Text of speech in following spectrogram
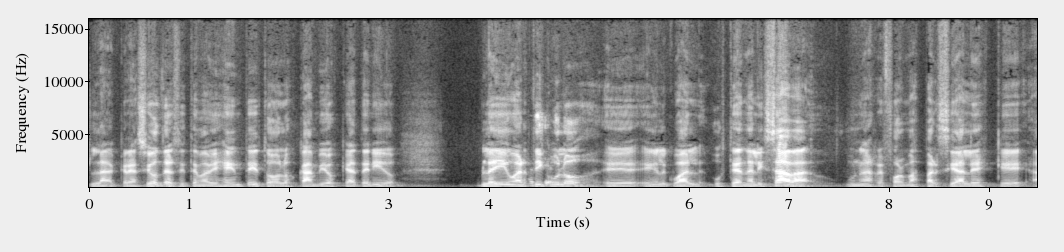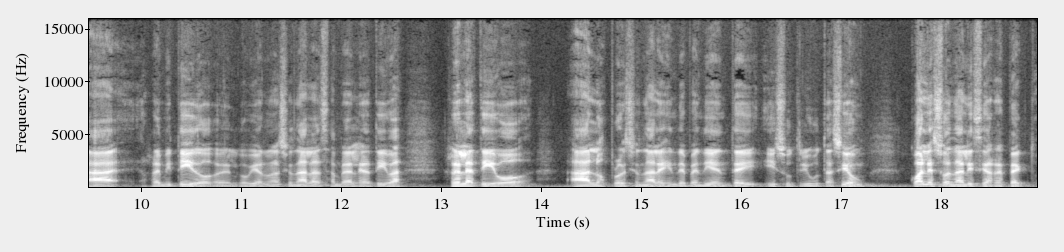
la creación del sistema vigente y todos los cambios que ha tenido. Leí un artículo eh, en el cual usted analizaba unas reformas parciales que ha remitido el Gobierno Nacional a la Asamblea Legislativa relativo a los profesionales independientes y su tributación. ¿Cuál es su análisis al respecto?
